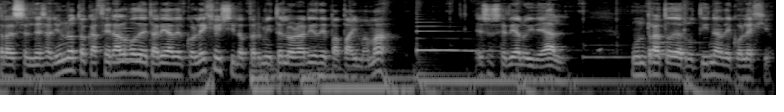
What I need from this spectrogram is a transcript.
Tras el desayuno toca hacer algo de tarea del colegio y si lo permite el horario de papá y mamá. Eso sería lo ideal. Un rato de rutina de colegio.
